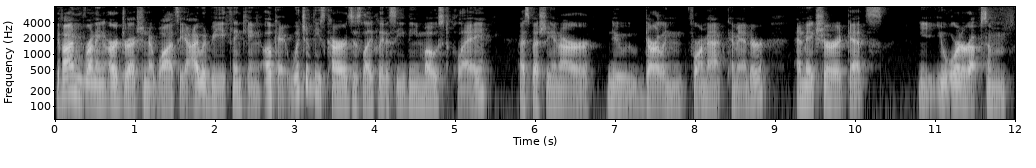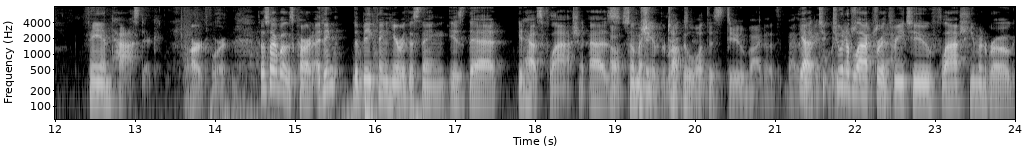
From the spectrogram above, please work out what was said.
if I'm running art direction at WotC, I would be thinking, okay, which of these cards is likely to see the most play, especially in our new darling format, Commander, and make sure it gets you, order up some fantastic art for it. So let's talk about this card. I think the big thing here with this thing is that it has flash, as Oh, so many of the tell people do. what this do by the by the Yeah, way. two, two and a black for a three-two flash human rogue.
